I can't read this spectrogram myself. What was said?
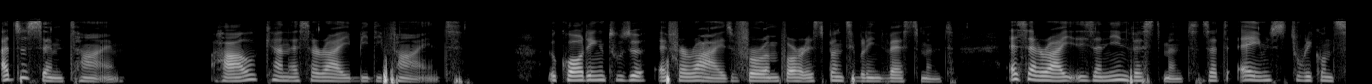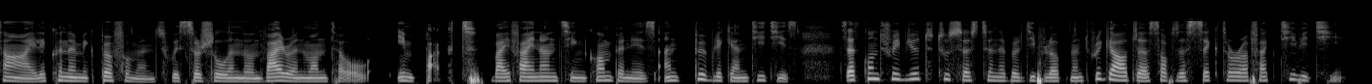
At the same time, how can SRI be defined? According to the FRI, the Forum for Responsible Investment, SRI is an investment that aims to reconcile economic performance with social and environmental impact by financing companies and public entities that contribute to sustainable development regardless of the sector of activity.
